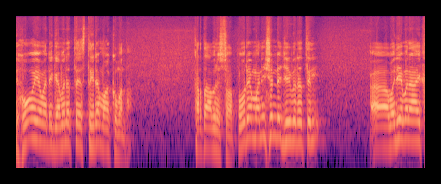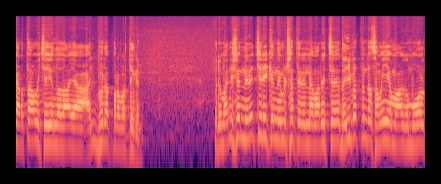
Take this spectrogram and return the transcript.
യഹോവ അവന്റെ ഗമനത്തെ സ്ഥിരമാക്കുമെന്ന്. കർത്താവിന് ഇഷ്ടം ഓരോ മനുഷ്യന്റെ ജീവിതത്തിൽ വലിയവനായ കർത്താവ് ചെയ്യുന്നതായ അത്ഭുത പ്രവർത്തികൾ. ഒരു മനുഷ്യൻ നനച്ചിരിക്കുന്ന നിമിഷത്തിലല്ല മറിച്ച് ദൈവത്തിന്റെ സമയമാകുമ്പോൾ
